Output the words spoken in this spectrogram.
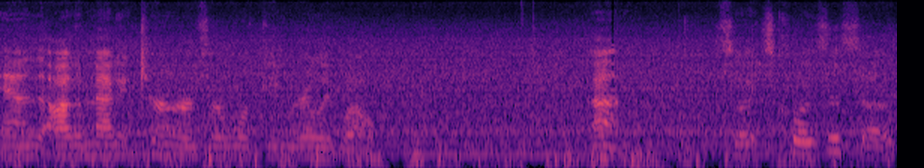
and the automatic turners are working really well. Um, so let's close this up.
